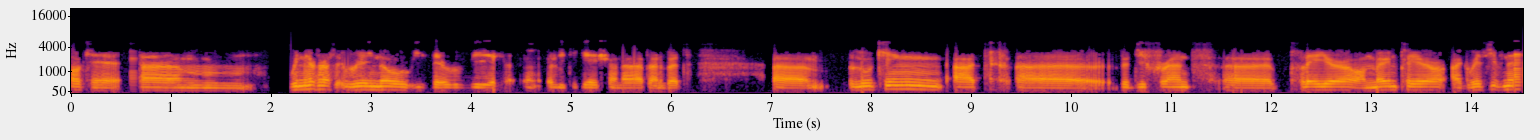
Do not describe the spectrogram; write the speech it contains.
okay. Um, we never really know if there will be a, a litigation happen, but um, looking at uh, the different uh, player or main player aggressiveness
